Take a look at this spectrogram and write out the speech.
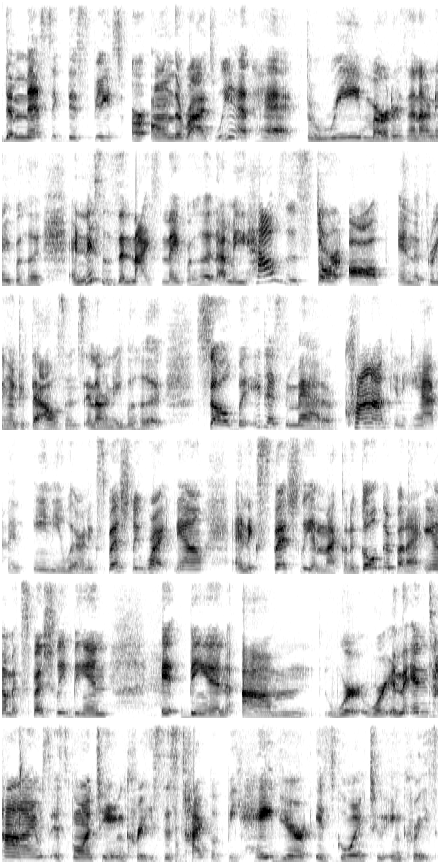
domestic disputes are on the rise. We have had three murders in our neighborhood and this is a nice neighborhood. I mean houses start off in the 300,000s in our neighborhood. So but it doesn't matter. Crime can happen anywhere and especially right now and especially i'm not going to go there but i am especially being it being um we're we're in the end times it's going to increase. This type of behavior is going to increase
